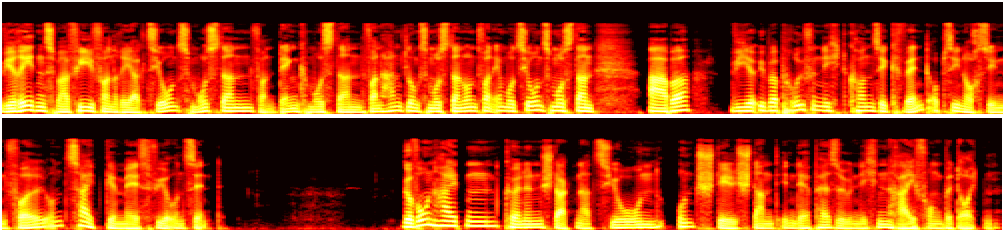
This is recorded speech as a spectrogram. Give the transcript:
Wir reden zwar viel von Reaktionsmustern, von Denkmustern, von Handlungsmustern und von Emotionsmustern, aber wir überprüfen nicht konsequent, ob sie noch sinnvoll und zeitgemäß für uns sind. Gewohnheiten können Stagnation und Stillstand in der persönlichen Reifung bedeuten.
